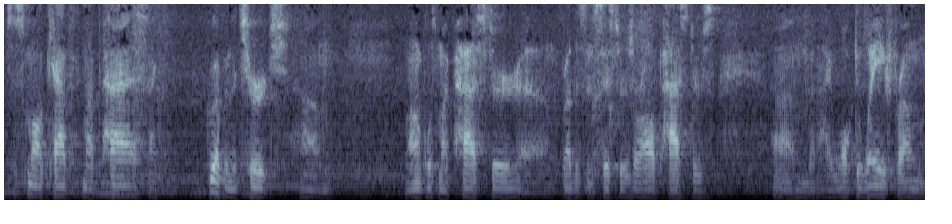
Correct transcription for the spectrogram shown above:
it's a small cap of my past. I grew up in the church. Um, my uncle's my pastor. Uh, brothers and sisters are all pastors. Um, but I walked away from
